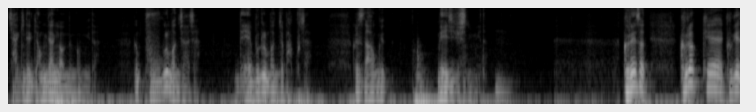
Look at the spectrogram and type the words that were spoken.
자기네 역량이 없는 겁니다. 그럼 부국을 먼저 하자. 내부를 먼저 바꾸자. 그래서 나온 게 메이지 유신입니다. 음. 그래서 그렇게 그게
